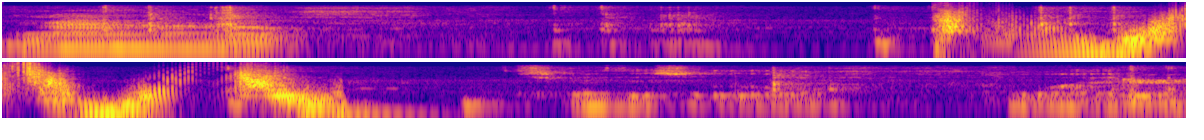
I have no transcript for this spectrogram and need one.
no. Let's make this a little wider.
